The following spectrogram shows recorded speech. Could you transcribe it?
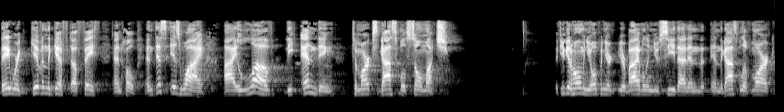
they were given the gift of faith and hope. And this is why I the ending to Mark's gospel so much. If you get home and you open your, your Bible and you see that in the, in the Gospel of Mark,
